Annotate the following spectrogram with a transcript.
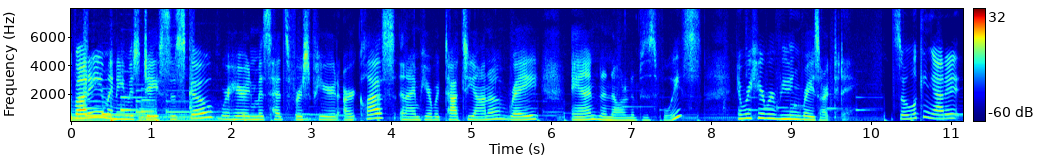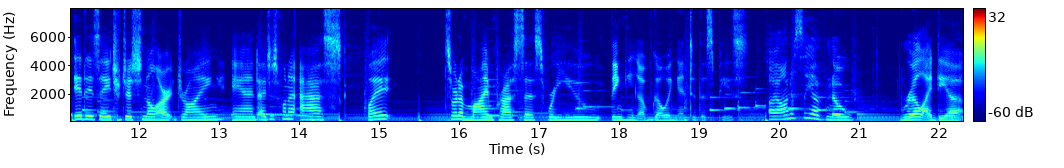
everybody. My name is Jay Sisco. We're here in Miss Head's first period art class, and I'm here with Tatiana, Ray, and an anonymous voice. And we're here reviewing Ray's art today. So, looking at it, it is a traditional art drawing, and I just want to ask what sort of mind process were you thinking of going into this piece? I honestly have no real idea.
